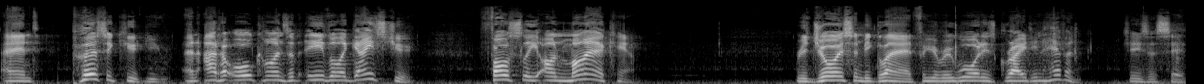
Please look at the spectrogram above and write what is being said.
and persecute you and utter all kinds of evil against you, falsely on my account. Rejoice and be glad, for your reward is great in heaven, Jesus said.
